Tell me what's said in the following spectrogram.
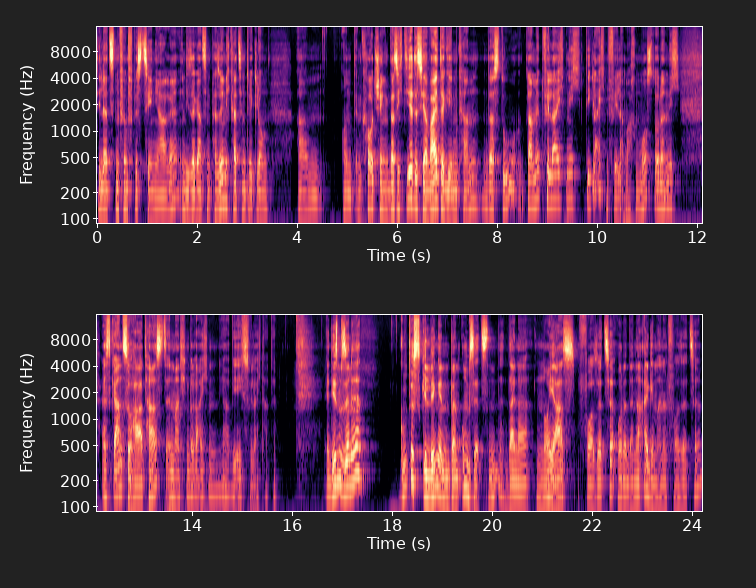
die letzten fünf bis zehn Jahre in dieser ganzen Persönlichkeitsentwicklung ähm, und im Coaching, dass ich dir das ja weitergeben kann, dass du damit vielleicht nicht die gleichen Fehler machen musst oder nicht es ganz so hart hast in manchen Bereichen, ja, wie ich es vielleicht hatte. In diesem Sinne, gutes Gelingen beim Umsetzen deiner Neujahrsvorsätze oder deiner allgemeinen Vorsätze.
